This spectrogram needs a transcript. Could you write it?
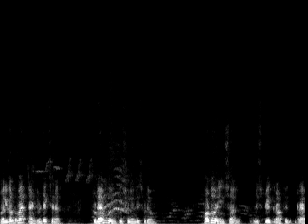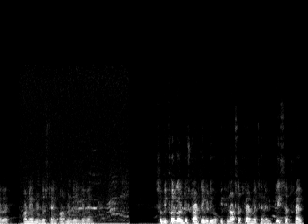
welcome to my AndWin Tech channel. Today I am going to show you in this video how to reinstall display graphic driver on your Windows 10 or Windows 11. So before going to start the video, if you're not subscribed my channel, please subscribe.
